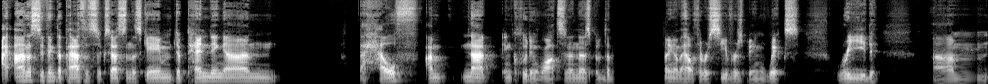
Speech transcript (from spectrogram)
I honestly think the path of success in this game, depending on the health, I'm not including Watson in this, but depending on the health of receivers being Wicks, Reed, um,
